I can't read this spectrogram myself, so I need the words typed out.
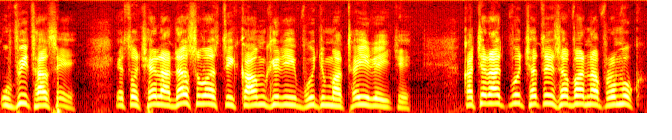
ઊભી થશે, એ તો છેલ્લા દસ વર્ષથી કામગીરી ભુજમાં થઈ રહી છે. કચ્છ રાજપૂત છત્રી સભાના પ્રમુખ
